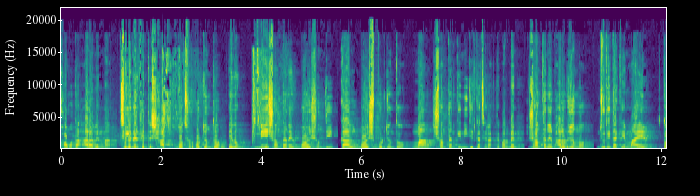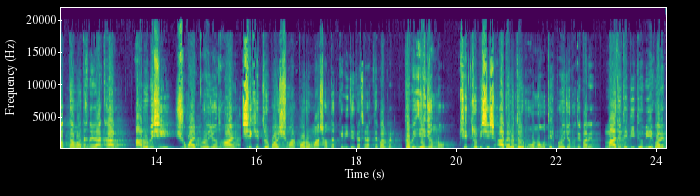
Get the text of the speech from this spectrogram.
ক্ষমতা হারাবেন না। ছেলেদের ক্ষেত্রে সাত বছর পর্যন্ত এবং মেয়ে সন্তানের বয়সন্ধি কাল বয়স পর্যন্ত মা সন্তানকে নিজের কাছে রাখতে পারবেন। সন্তানের ভালোর জন্য যদি তাকে মায়ের তত্ত্বাবধানে রাখার আরও বেশি সময় প্রয়োজন হয় সেক্ষেত্রে বয়স সময়ের পরও মা সন্তানকে নিজের কাছে রাখতে পারবেন। তবে এই জন্য ক্ষেত্র বিশেষ আদালতের অনুমতির প্রয়োজন হতে পারে। মা যদি দ্বিতীয় বিয়ে করেন,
